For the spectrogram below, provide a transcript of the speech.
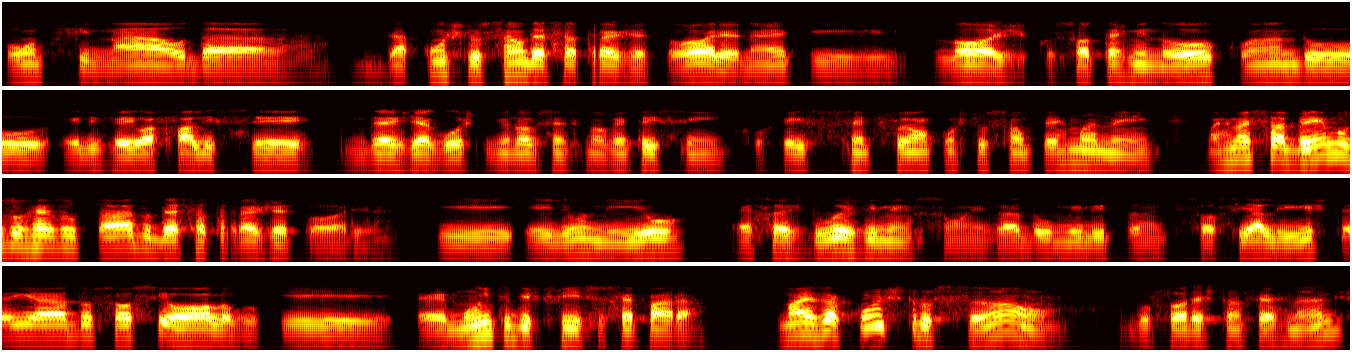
ponto final da, da construção dessa trajetória, né, que, lógico, só terminou quando ele veio a falecer em 10 de agosto de 1995, porque isso sempre foi uma construção permanente. Mas nós sabemos o resultado dessa trajetória, que ele uniu essas duas dimensões, a do militante socialista e a do sociólogo, que é muito difícil separar. Mas a construção do Florestan Fernandes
